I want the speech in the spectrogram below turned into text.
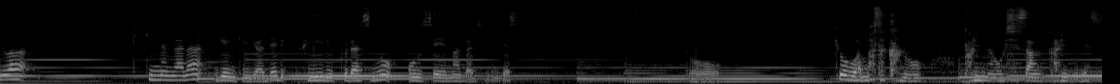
ちは聞きながら元気が出るフィールプラスの音声マガジンです。と今日はまさかの撮り直し3回目です。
